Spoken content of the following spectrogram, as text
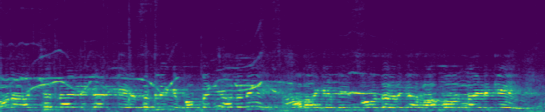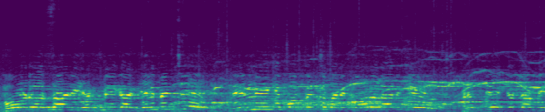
మన అచ్చెన్నాయుడు గారికి అసెంబ్లీకి పంపించాలని అలాగే మీ సోదరుడిగా రామ్మోహన్ నాయుడికి మూడోసారి ఎంపీగా గెలిపించి ఢిల్లీకి పంపించమని కోరడానికి కూడా మీ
